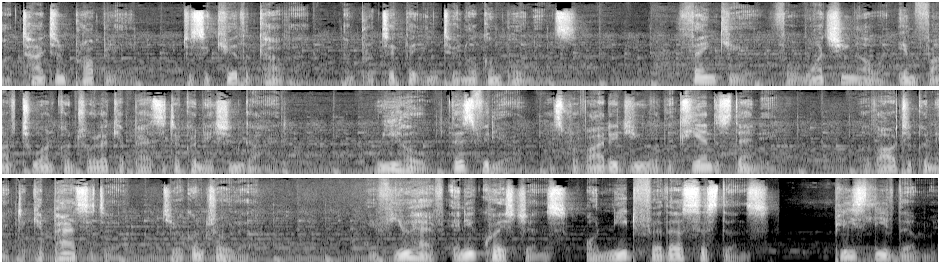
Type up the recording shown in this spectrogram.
are tightened properly to secure the cover and protect the internal components. Thank you for watching our M521 controller capacitor connection guide. We hope this video has provided you with a clear understanding of how to connect a capacitor to your controller. If you have any questions or need further assistance, please leave them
